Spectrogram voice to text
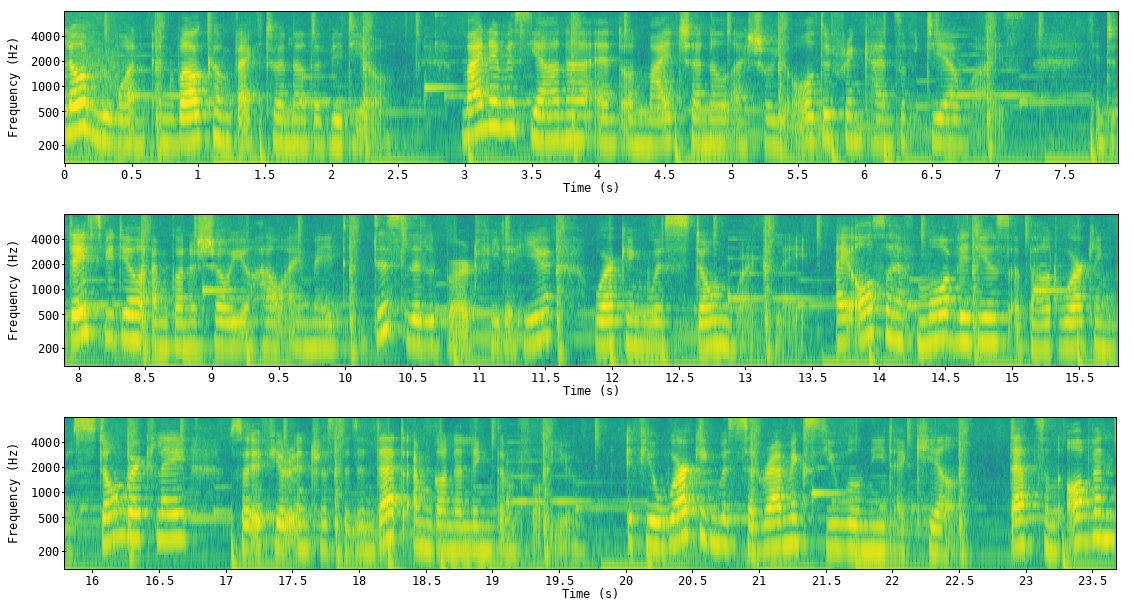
Hello everyone and welcome back to another video. My name is Jana and on my channel I show you all different kinds of DIYs. In today's video I'm gonna show you how I made this little bird feeder here working with stoneware clay. I also have more videos about working with stoneware clay, so if you're interested in that I'm gonna link them for you. If you're working with ceramics you will need a kiln. That's an oven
